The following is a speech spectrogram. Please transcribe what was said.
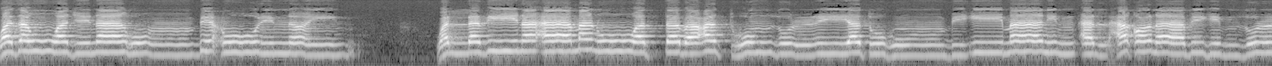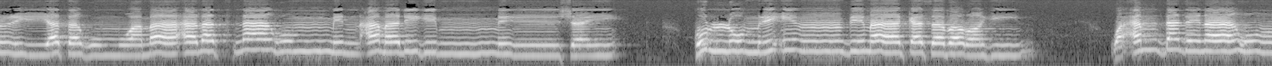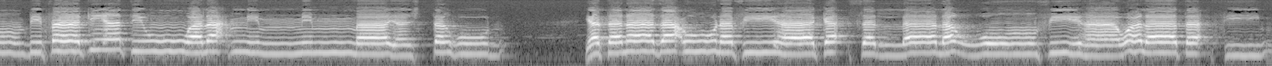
وزوجناهم بحور عين. والذين آمنوا واتبعتهم ذريتهم بإيمان ألحقنا بهم ذريتهم وما ألتناهم من عملهم من شيء. كل امرئ بما كسب رهين وأمددناهم بفاكهة ولحم مما يشتهون يتنازعون فيها كأسا لا لغو فيها ولا تأثيم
